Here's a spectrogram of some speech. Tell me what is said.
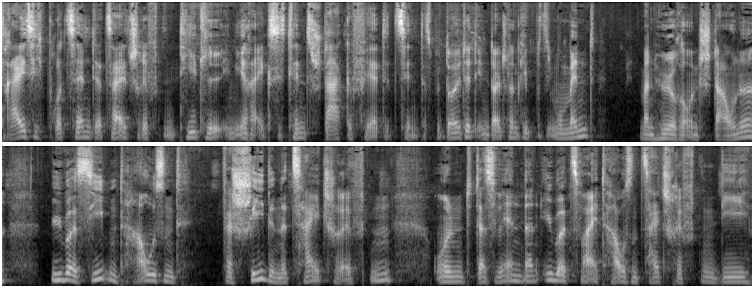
30 Prozent der Zeitschriftentitel in ihrer Existenz stark gefährdet sind. Das bedeutet, in Deutschland gibt es im Moment, man höre und staune, über 7000 verschiedene Zeitschriften und das wären dann über 2000 Zeitschriften, die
